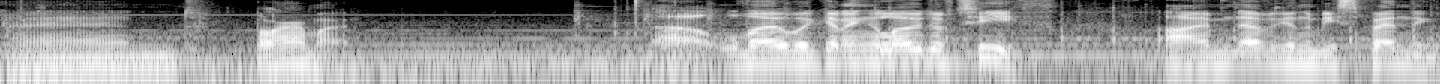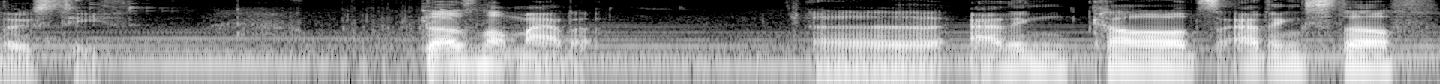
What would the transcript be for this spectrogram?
And blammo. Uh, although we're getting a load of teeth. I'm never going to be spending those teeth. Does not matter. Uh, adding cards, adding stuff,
